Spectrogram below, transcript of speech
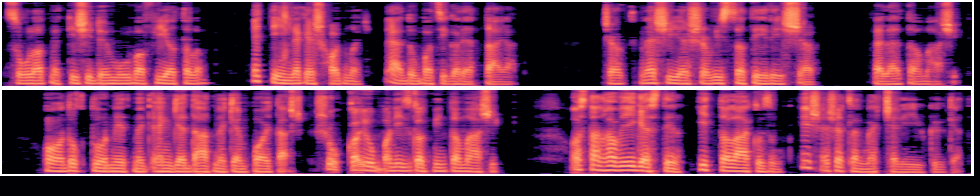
szólalt meg kis idő múlva a fiatalabb, egy tényleges hadnagy, eldobva cigarettáját. Csak ne siess a visszatéréssel, felelte a másik. A doktornét meg engedd át nekem, pajtás, sokkal jobban izgat, mint a másik. Aztán, ha végeztél, itt találkozunk, és esetleg megcseréljük őket.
